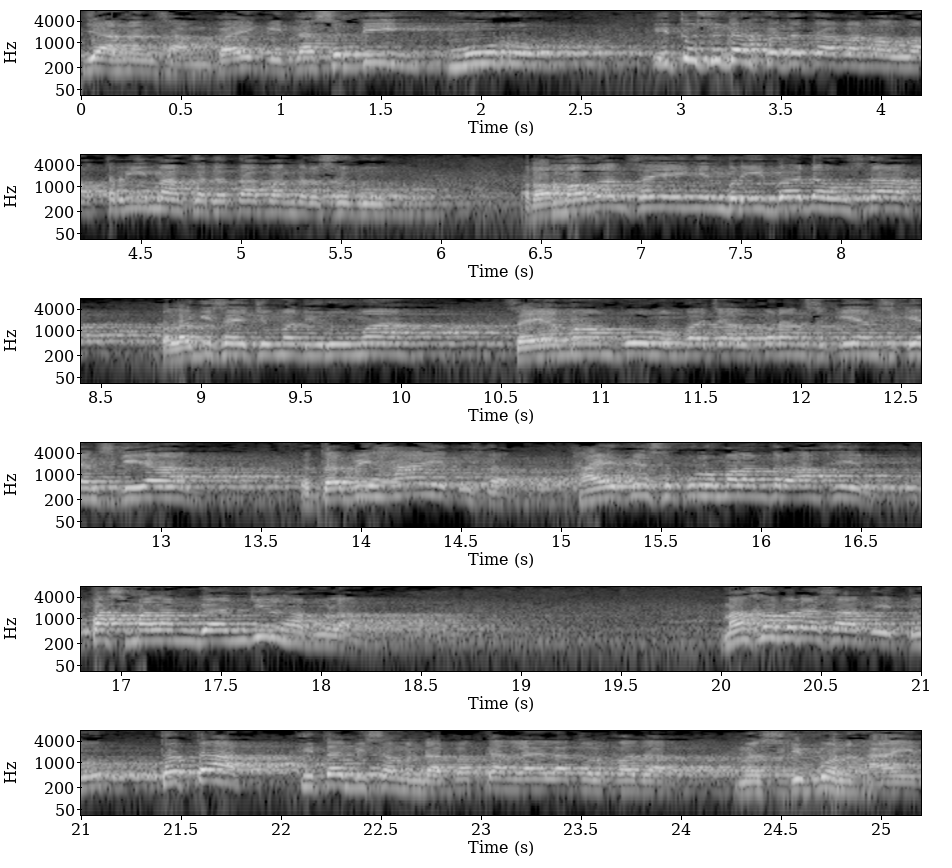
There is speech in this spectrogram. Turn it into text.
jangan sampai kita sedih, murung. Itu sudah ketetapan Allah, terima ketetapan tersebut. Ramadan saya ingin beribadah Ustaz, apalagi saya cuma di rumah, saya mampu membaca Al-Quran sekian, sekian, sekian. Tetapi haid Ustaz, haidnya 10 malam terakhir, pas malam ganjil ha pulang. Maka pada saat itu tetap kita bisa mendapatkan Lailatul Qadar meskipun haid.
